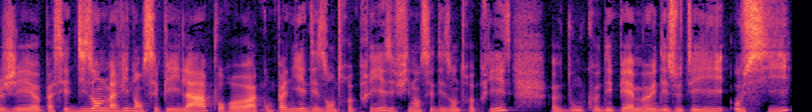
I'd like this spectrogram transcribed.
j'ai passé dix ans de ma vie dans ces pays-là pour accompagner des entreprises et financer des entreprises, donc des PME et des ETI aussi,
